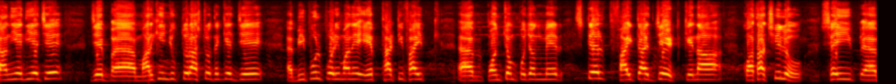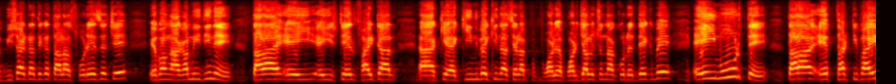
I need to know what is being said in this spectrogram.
জানিয়ে দিয়েছে যে মার্কিন যুক্তরাষ্ট্র থেকে যে বিপুল পরিমাণে এফ থার্টি ফাইভ পঞ্চম প্রজন্মের স্টেলথ ফাইটার জেট কেনা কথা ছিল সেই বিষয়টা থেকে তারা সরে এসেছে এবং আগামী দিনে তারা এই এই স্টেলথ ফাইটার কিনবে কিনা সেটা পর্যালোচনা করে দেখবে। এই মুহূর্তে তারা এফ থার্টি ফাইভ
